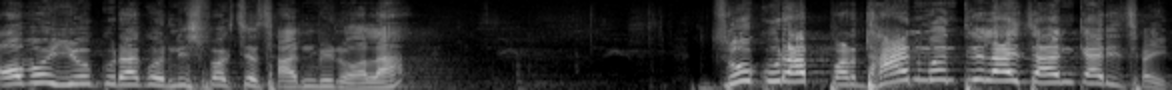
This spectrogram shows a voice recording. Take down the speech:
अब यो कुराको निष्पक्ष छानबिन होला। जो कुरा प्रधानमन्त्रीलाई जानकारी छैन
